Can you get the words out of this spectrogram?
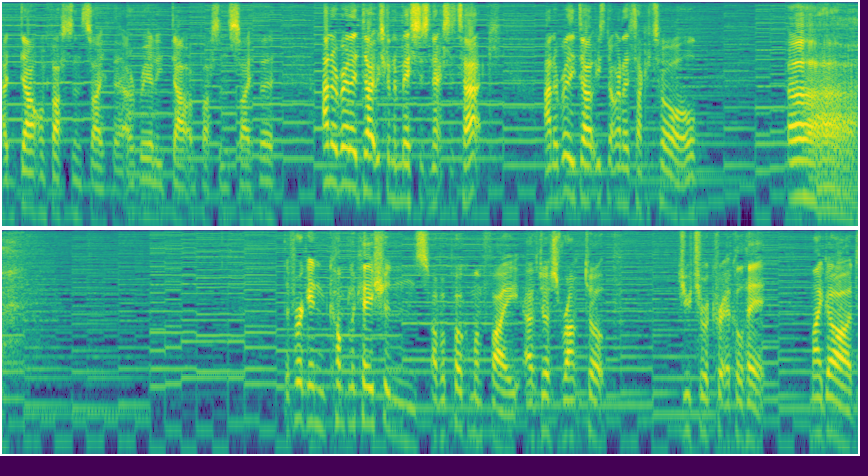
I doubt I'm faster than Scyther. I really doubt I'm faster than Scyther. And I really doubt he's going to miss his next attack. And I really doubt he's not going to attack at all. Ugh. The friggin' complications of a Pokemon fight have just ramped up due to a critical hit. My god.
